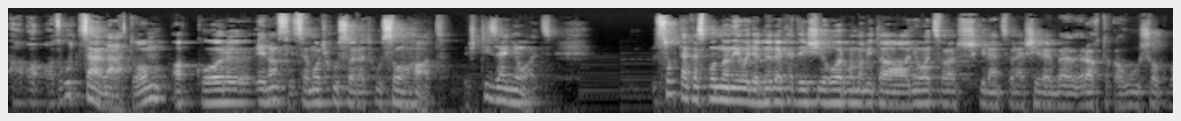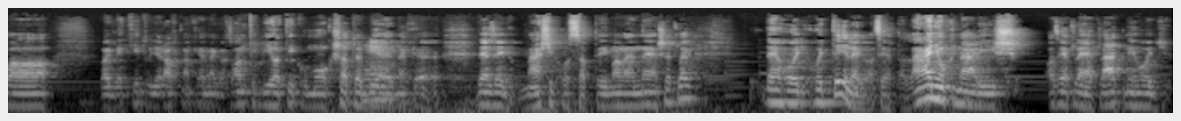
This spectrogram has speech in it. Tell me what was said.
ha az utcán látom, akkor én azt hiszem, hogy 25-26, és 18. Szokták azt mondani, hogy a növekedési hormon, amit a 80-as, 90-es években raktak a húsokba, vagy még ki tudja raknak-e meg az antibiotikumok, stb. Mm. Ennek, de ez egy másik hosszabb téma lenne esetleg. De hogy, hogy tényleg azért a lányoknál is azért lehet látni, hogy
